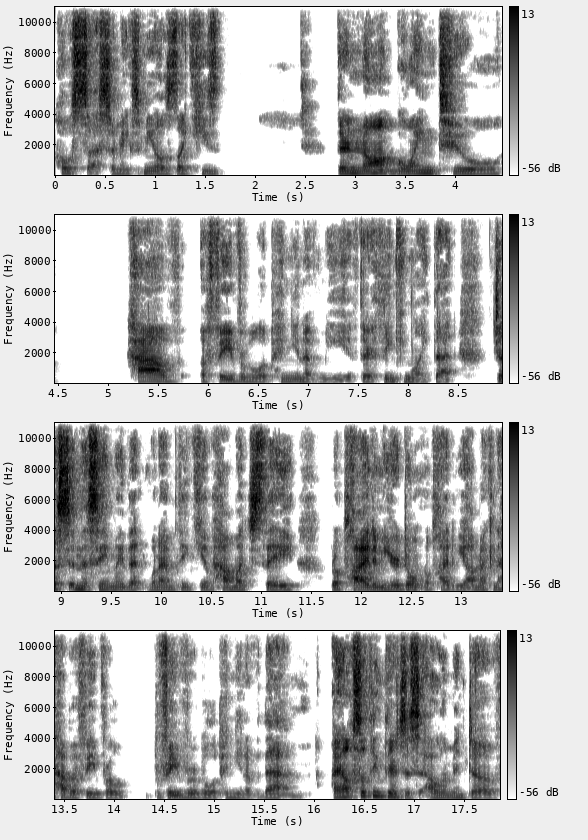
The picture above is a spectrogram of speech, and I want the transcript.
hosts us or makes meals. Like he's, they're not going to have a favorable opinion of me if they're thinking like that. Just in the same way that when I'm thinking of how much they reply to me or don't reply to me, I'm not going to have a favorable favorable opinion of them. I also think there's this element of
